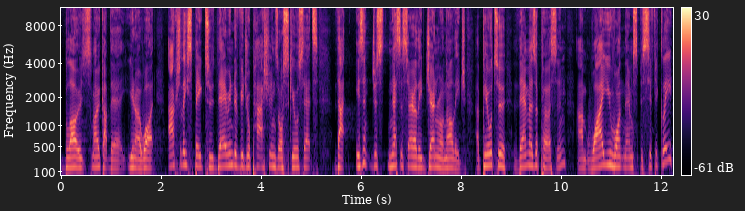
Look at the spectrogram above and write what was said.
blow smoke up there, you know what? Actually speak to their individual passions or skill sets that isn't just necessarily general knowledge. Appeal to them as a person, um, why you want them specifically.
